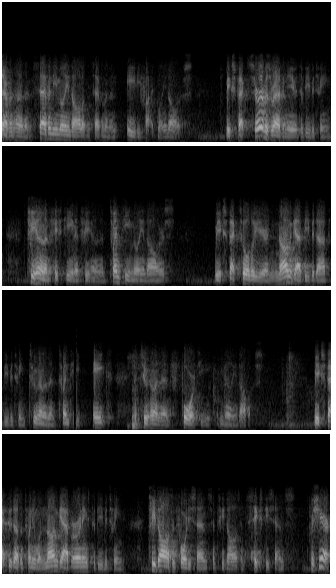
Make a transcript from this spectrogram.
$770 million and $785 million. We expect service revenue to be between $315 million and $320 million. We expect total year non-GAAP EBITDA to be between $228 million and $240 million. We expect 2021 non-GAAP earnings to be between $3.40 and $3.60 per share.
